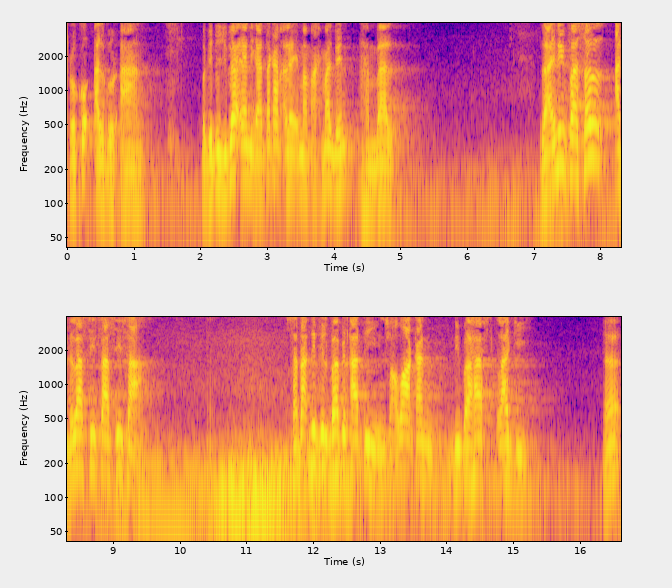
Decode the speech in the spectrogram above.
rukuk Al-Qur'an. Begitu juga yang dikatakan oleh Imam Ahmad bin Hambal. Lah ini fasal adalah sisa-sisa. Satati fil babil ati insyaallah akan dibahas lagi. Ya,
